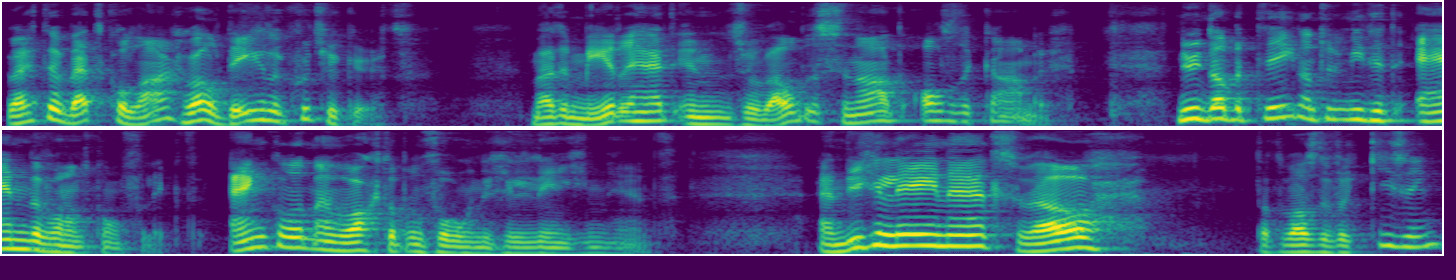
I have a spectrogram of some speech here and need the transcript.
werd de wet Collard wel degelijk goedgekeurd, met een meerderheid in zowel de Senaat als de Kamer. Nu, dat betekent natuurlijk niet het einde van het conflict. Enkel dat men wacht op een volgende gelegenheid. En die gelegenheid, wel, dat was de verkiezing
